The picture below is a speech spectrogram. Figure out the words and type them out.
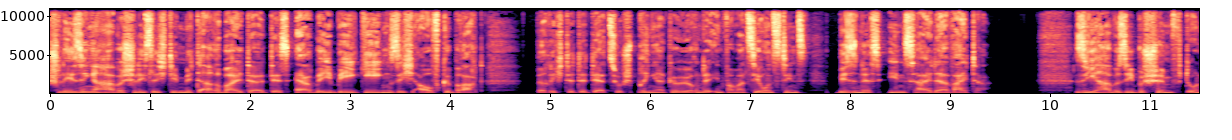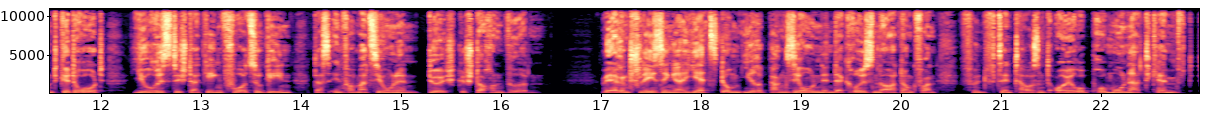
Schlesinger habe schließlich die Mitarbeiter des RBB gegen sich aufgebracht, berichtete der zu Springer gehörende Informationsdienst Business Insider weiter. Sie habe sie beschimpft und gedroht, juristisch dagegen vorzugehen, dass Informationen durchgestochen würden. Während Schlesinger jetzt um ihre Pension in der Größenordnung von 15.000 Euro pro Monat kämpft,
